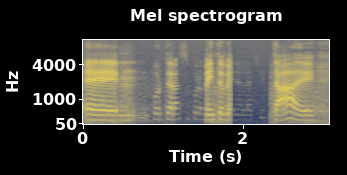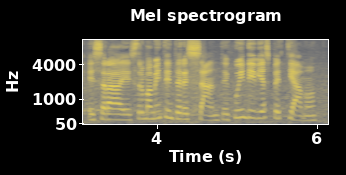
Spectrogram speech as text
eh, porterà sicuramente bene alla città e, e sarà estremamente interessante, quindi vi aspettiamo.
